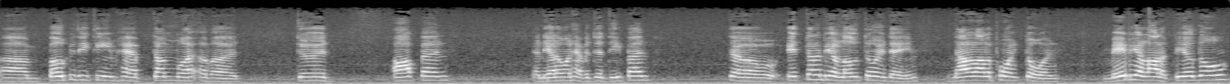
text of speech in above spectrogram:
Um, both of the teams have somewhat of a good offense, and the other one have a good defense. So it's gonna be a low scoring game. Not a lot of points scoring. Maybe a lot of field goal,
